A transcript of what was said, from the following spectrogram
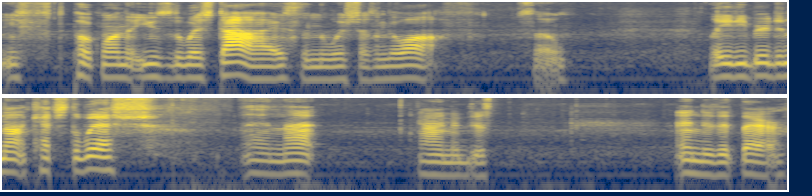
if the Pokemon that uses the wish dies, then the wish doesn't go off. So, Ladybeard did not catch the wish, and that kind of just ended it there.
